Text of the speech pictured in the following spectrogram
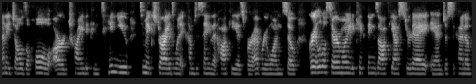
NHL as a whole, are trying to continue to make strides when it comes to saying that hockey is for everyone. So, great little ceremony to kick things off yesterday and just to kind of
